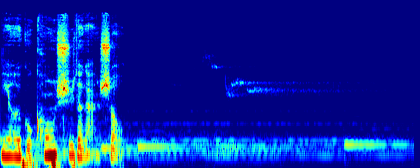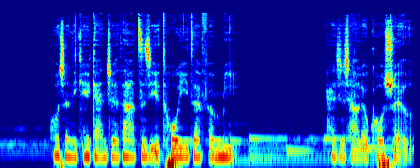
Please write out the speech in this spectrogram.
你有一股空虚的感受，或者你可以感觉到自己唾液在分泌，开始想流口水了。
